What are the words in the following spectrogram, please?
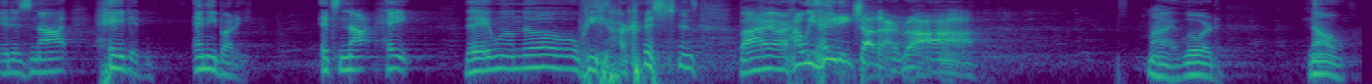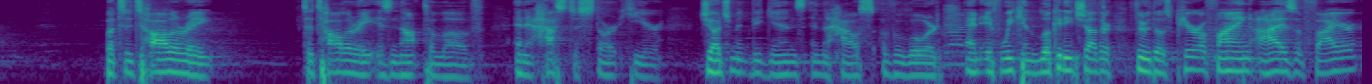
It is not hated anybody. It's not hate. They will know we are Christians by our how we hate each other. Rah! My Lord. No. But to tolerate, to tolerate is not to love. And it has to start here. Judgment begins in the house of the Lord. And if we can look at each other through those purifying eyes of fire,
